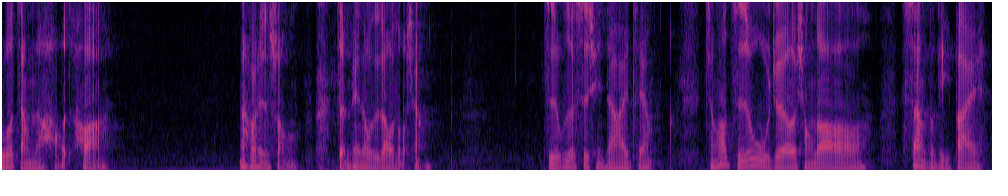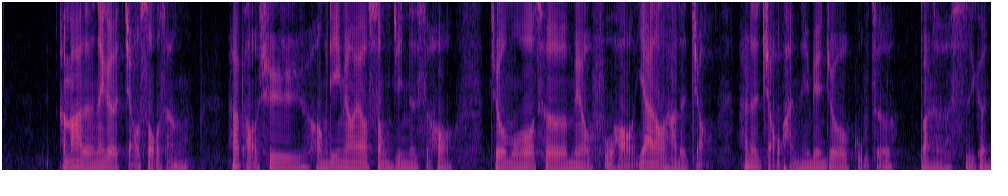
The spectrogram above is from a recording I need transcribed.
如果长得好的话，那会很爽，整片都是稻手香。植物的事情大概这样。讲到植物，就有想到上个礼拜阿妈的那个脚受伤，她跑去皇帝庙要诵经的时候，就摩托车没有扶好，压到她的脚，她的脚盘那边就骨折，断了四根，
